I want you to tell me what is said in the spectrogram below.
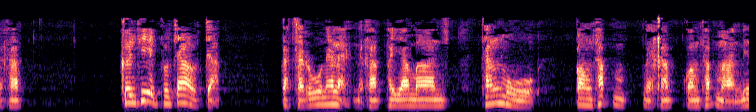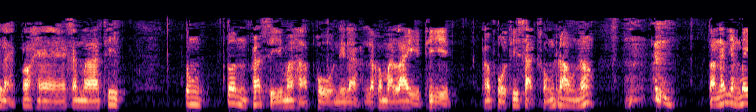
นะครับ คืนที่พระเจ้าจะตรัสรู้นั่นแหละนะครับพญามารทั้งหมู่กองทัพ นะครับกองทัพมารนี่แหละ ก็แห่กันมาที่ตรงต้นพระศรีมหาโพธิ์นี่แหละ แล้วก็มาไล่ที่พระโพธิสัตว์ของเราเนาะตอนนั้นยังไม่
